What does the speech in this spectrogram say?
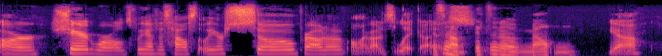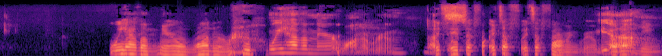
our shared worlds. We have this house that we are so proud of. Oh my god, it's lit, guys. It's in a it's in a mountain. Yeah. We have a marijuana room. We have a marijuana room. That's It's it's a it's a it's a farming room. But Yeah. I named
